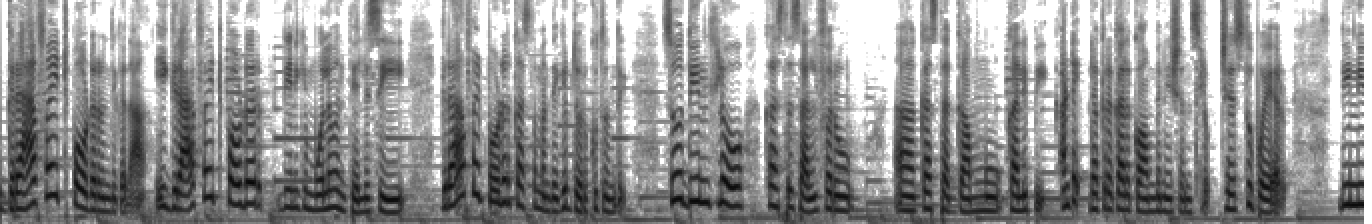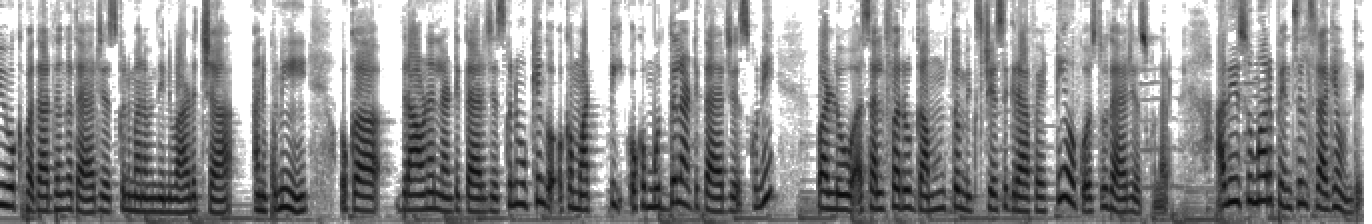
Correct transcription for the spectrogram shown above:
గ్రాఫైట్ పౌడర్ ఉంది కదా ఈ గ్రాఫైట్ పౌడర్ దీనికి మూలం అని తెలిసి గ్రాఫైట్ పౌడర్ కాస్త మన దగ్గర దొరుకుతుంది. సో దీంట్లో కాస్త సల్ఫరు కాస్త గమ్ము కలిపి అంటే రకరకాల కాంబినేషన్స్లో చేస్తూ పోయారు. దీన్ని ఒక పదార్థంగా తయారు చేసుకుని మనం దీన్ని వాడచ్చా అనుకుని ఒక ద్రావణం లాంటి తయారు చేసుకుని ముఖ్యంగా ఒక మట్టి ఒక ముద్ద లాంటి తయారు చేసుకుని వాళ్ళు ఆ సల్ఫర్ గమ్తో మిక్స్ చేసి గ్రాఫైట్ని ఒక వస్తువు తయారు చేసుకున్నారు. అది సుమారు పెన్సిల్స్ లాగే ఉంది.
